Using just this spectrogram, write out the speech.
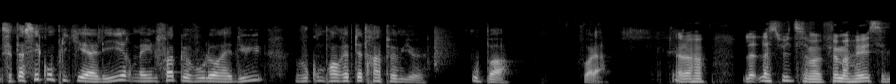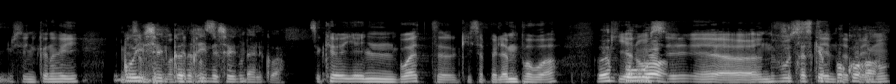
c'est assez compliqué à lire, mais une fois que vous l'aurez lu, vous comprendrez peut-être un peu mieux. Ou pas. Voilà. Alors, la, la suite, ça m'a fait marrer, c'est c'est une connerie. oui, c'est une connerie, mais c'est une belle, quoi. C'est qu'il y a une boîte euh, qui s'appelle Empower Hop, qui a lancé euh, un nouveau système de paiement.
